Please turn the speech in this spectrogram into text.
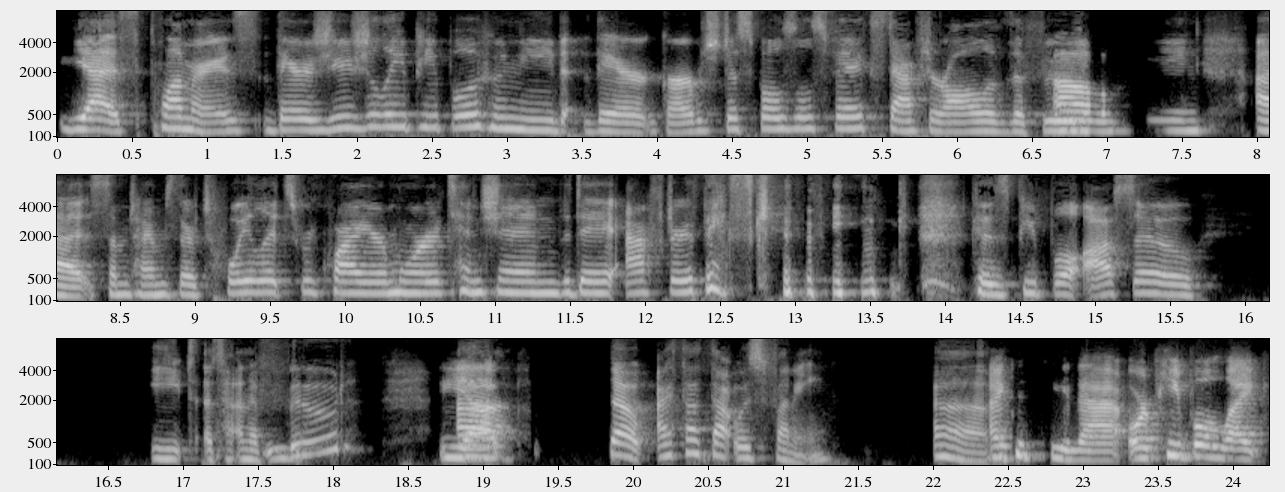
Yes, plumbers. There's usually people who need their garbage disposals fixed after all of the food. Oh, Uh, sometimes their toilets require more attention the day after Thanksgiving because people also eat a ton of Mm. food. yep. So I thought that was funny. Um, I could see that. Or people like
